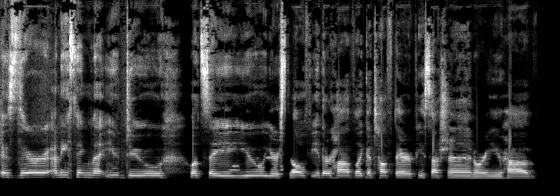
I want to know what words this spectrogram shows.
Is there anything that you do? Let's say you yourself either have like a tough therapy session or you have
